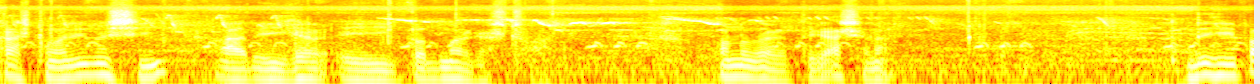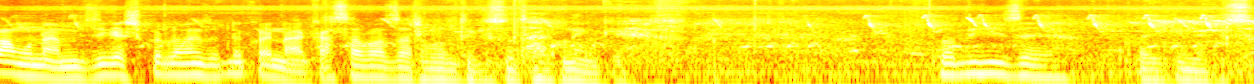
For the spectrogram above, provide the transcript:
কাস্টমারই বেশি, আর এই এই কদমার কাস্টমার অন্য জায়গা থেকে আসে না। দেখি পাবো না, আমি জিজ্ঞেস করলাম একজন কয়, না, কাঁচা বাজার বলতে কিছু থাক নাকি? দেখি যে? তাই কিনে কিছু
